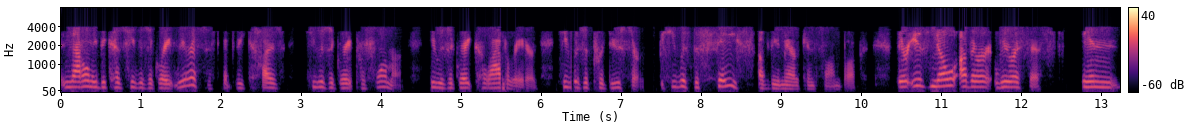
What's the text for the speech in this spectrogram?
not only because he was a great lyricist, but because he was a great performer. He was a great collaborator. He was a producer. He was the face of the American songbook. There is no other lyricist in,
